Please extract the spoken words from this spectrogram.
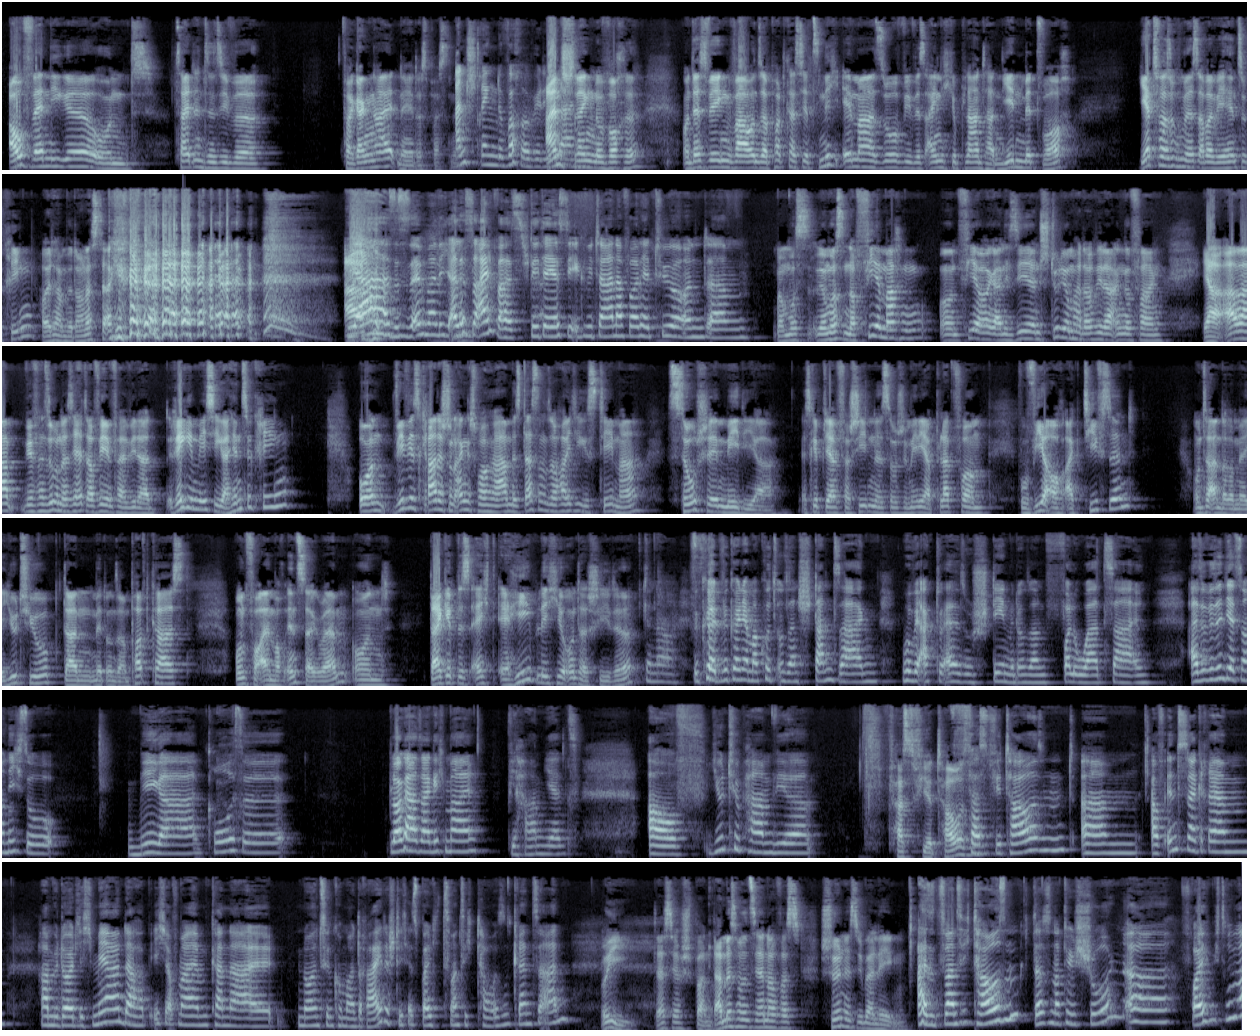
aufwendige und zeitintensive Vergangenheit. Nee, das passt nicht. Anstrengende Woche, würde ich sagen. Anstrengende Woche. Und deswegen war unser Podcast jetzt nicht immer so, wie wir es eigentlich geplant hatten. Jeden Mittwoch. Jetzt versuchen wir es aber wieder hinzukriegen. Heute haben wir Donnerstag. Ah. Ja, es ist immer nicht alles so einfach. Es steht ja jetzt die Equitana vor der Tür und ähm, Man muss, wir mussten noch vier machen und vier organisieren. Studium hat auch wieder angefangen. Ja, aber wir versuchen das jetzt auf jeden Fall wieder regelmäßiger hinzukriegen. Und wie wir es gerade schon angesprochen haben, ist das unser heutiges Thema Social Media. Es gibt ja verschiedene Social Media Plattformen, wo wir auch aktiv sind. Unter anderem ja YouTube, dann mit unserem Podcast und vor allem auch Instagram. Und da gibt es echt erhebliche Unterschiede. genau. Wir können, wir können ja mal kurz unseren Stand sagen, wo wir aktuell so stehen mit unseren Followerzahlen. Also wir sind jetzt noch nicht so mega große Blogger, sage ich mal. Wir haben jetzt auf YouTube haben wir Fast 4000. fast 4000. Ähm, auf Instagram haben wir deutlich mehr. Da habe ich auf meinem Kanal 19,3. Da steht jetzt bald die 20.000 Grenze an. Ui, das ist ja spannend. Da müssen wir uns ja noch was Schönes überlegen. Also 20.000, das ist natürlich schon, äh, freue ich mich drüber.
